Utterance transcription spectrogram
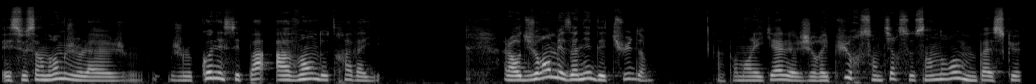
Et ce syndrome, je ne le connaissais pas avant de travailler. Alors durant mes années d'études, pendant lesquelles j'aurais pu ressentir ce syndrome parce que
